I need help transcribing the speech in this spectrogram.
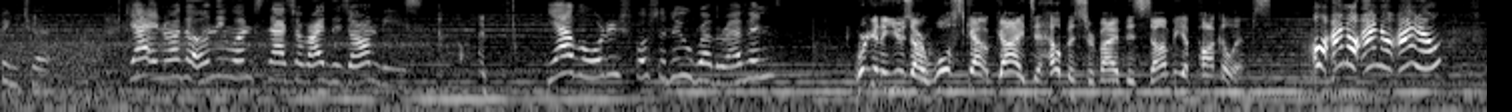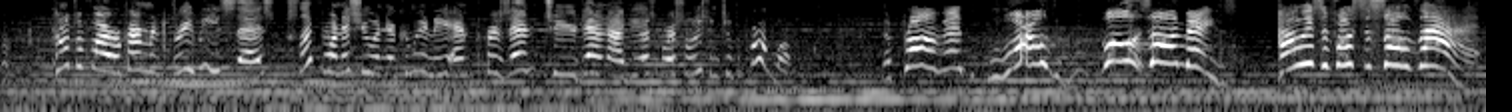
camping trip. Yeah, and we're the only ones that survived the zombies. Yeah, but what are you supposed to do, Brother Evans? We're gonna use our Wolf Scout guide to help us survive this zombie apocalypse. Oh, I know, I know, I know. Council Fire Requirement 3B says select one issue in your community and present to your den ideas for a solution to the problem. The problem is the world's full of zombies. How are we supposed to solve that?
